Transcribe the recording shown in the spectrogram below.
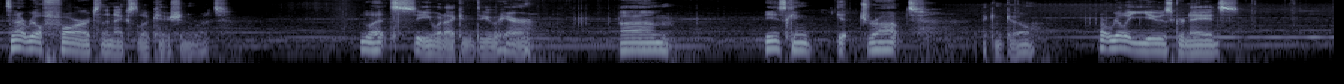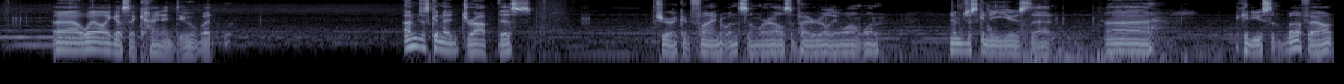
It's not real far to the next location, but... Let's see what I can do here. Um, these can get dropped. I can go. I don't really use grenades. Uh, well, I guess I kind of do, but I'm just gonna drop this. I'm sure I could find one somewhere else if I really want one. I'm just gonna use that. Uh, I could use some buff out.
